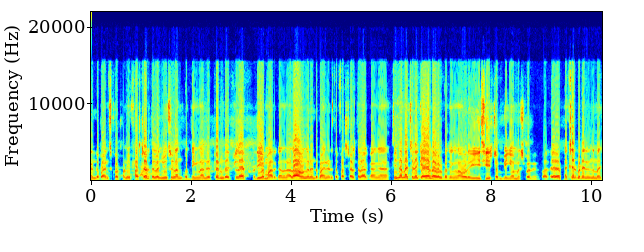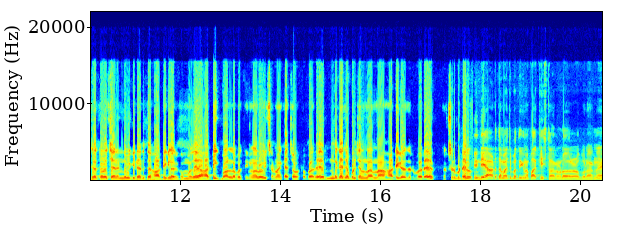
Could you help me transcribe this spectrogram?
ரெண்டு பாயிண்ட் ஸ்கோர் பண்ணி ஃபர்ஸ்ட் இடத்துல நியூசிலாந்து பார்த்தீங்கன்னா ரிட்டர்ன் ரேட்டில் ரேட்ல இருக்கிறதுனால அவங்க ரெண்டு பாயிண்ட் எடுத்து ஃபர்ஸ்ட் இடத்துல இருக்காங்க. இந்த மேட்ச்ல கேஎல் ராகுல் பார்த்தீங்கன்னா ஒரு ஈஸி ஸ்டம்பிங்கை மிஸ் பண்ணியிருப்பாரு. அக்ஷர் பட்டேல் இந்த மேட்ச்ல தொடர்ச்சியா ரெண்டு விக்கெட் எடுத்து ஹார்டிக்ல இருக்கும்போது ஹார்டிக் பால்ல பாத்தீங்கன்னா ரோஹித் சர்மா கேட்ச் அவுட் இருப்பாரு. இந்த கேட்சை பிடிச்சிருந்தாருன்னா ஹார்டிக் எடுத்திருப்பாரு அக்ஷர் பட்டேல். இந்தியா அடுத்த மேட்ச் பாத்தீங்கன்னா பாகிஸ்தானோட விளையாட போறாங்க.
